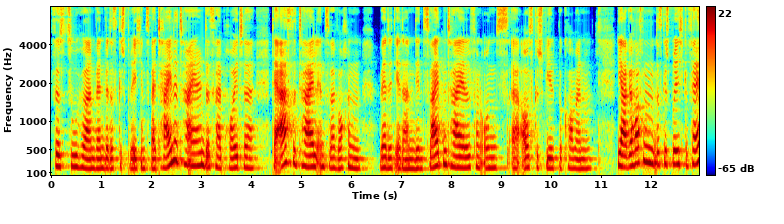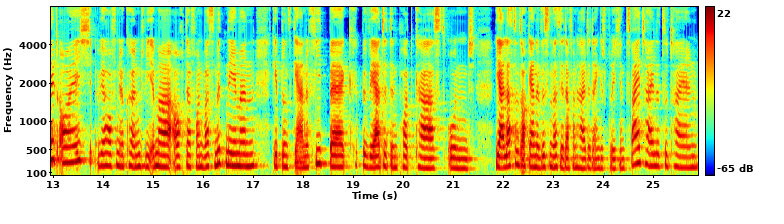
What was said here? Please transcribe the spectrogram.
fürs Zuhören, wenn wir das Gespräch in zwei Teile teilen. Deshalb heute der erste Teil. In zwei Wochen werdet ihr dann den zweiten Teil von uns äh, ausgespielt bekommen. Ja, wir hoffen, das Gespräch gefällt euch. Wir hoffen, ihr könnt wie immer auch davon was mitnehmen. Gebt uns gerne Feedback, bewertet den Podcast und ja, lasst uns auch gerne wissen, was ihr davon haltet, ein Gespräch in zwei Teile zu teilen.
